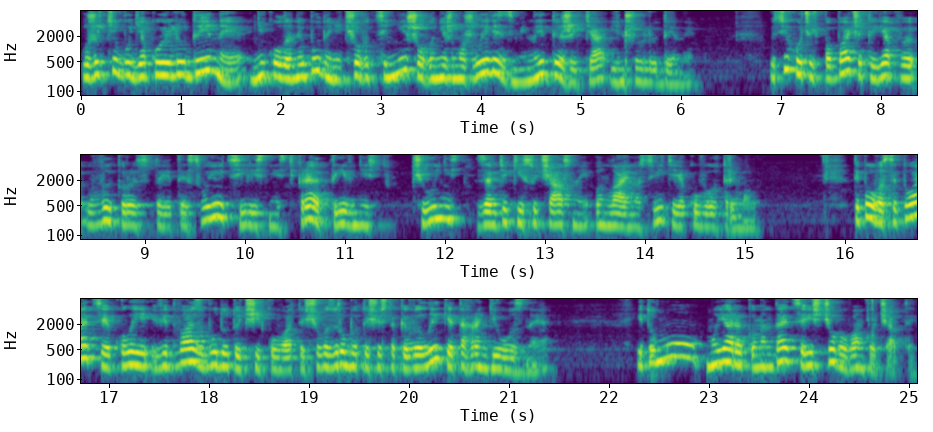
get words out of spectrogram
У житті будь-якої людини ніколи не буде нічого ціннішого, ніж можливість змінити життя іншої людини. Усі хочуть побачити, як ви використаєте свою цілісність, креативність, чуйність завдяки сучасної онлайн-освіті, яку ви отримали. Типова ситуація, коли від вас будуть очікувати, що ви зробите щось таке велике та грандіозне. І тому моя рекомендація, із чого вам почати.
